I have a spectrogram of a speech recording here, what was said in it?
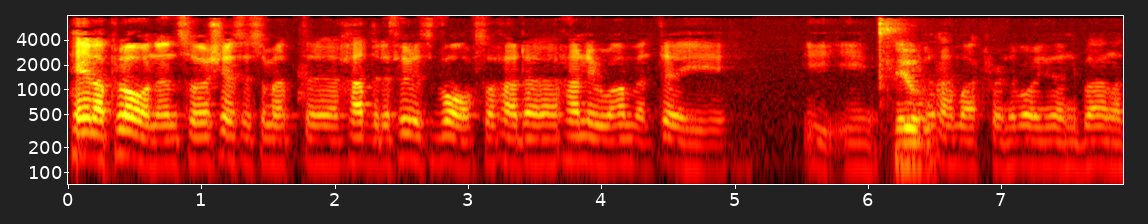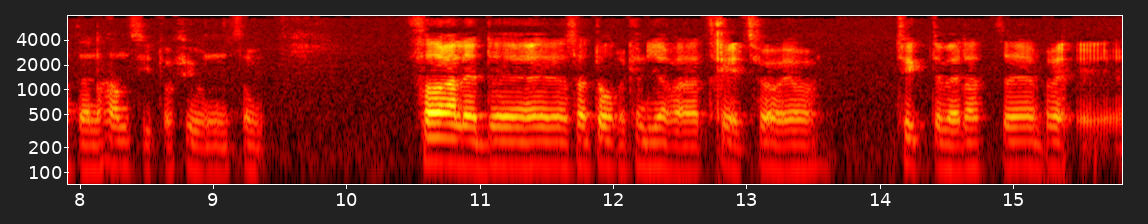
hela planen så känns det som att eh, hade det funnits VAR så hade han nog använt det i, i, i, i den här matchen. Det var ju en, bland annat en handsituation som föranledde eh, så att Dortmund kunde göra 3-2. Jag tyckte väl att eh, Bre- eh,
